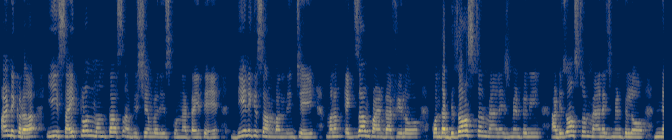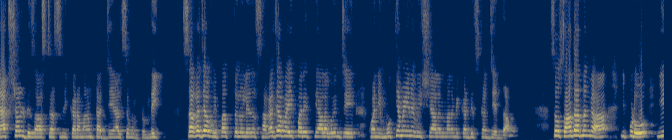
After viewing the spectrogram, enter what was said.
అండ్ ఇక్కడ ఈ సైక్లోన్ మొంతాస్ విషయంలో తీసుకున్నట్టయితే దీనికి సంబంధించి మనం ఎగ్జామ్ పాయింట్ ఆఫ్ వ్యూలో కొంత డిజాస్టర్ మేనేజ్మెంట్ని ఆ డిజాస్టర్ మేనేజ్మెంట్లో న్యాచురల్ డిజాస్టర్స్ని ఇక్కడ మనం టచ్ చేయాల్సి ఉంటుంది. సహజ విపత్తులు లేదా సహజ వైపరీత్యాల గురించి కొన్ని ముఖ్యమైన విషయాలను మనం ఇక్కడ డిస్కస్ చేద్దాము. సో సాధారణంగా ఇప్పుడు ఈ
